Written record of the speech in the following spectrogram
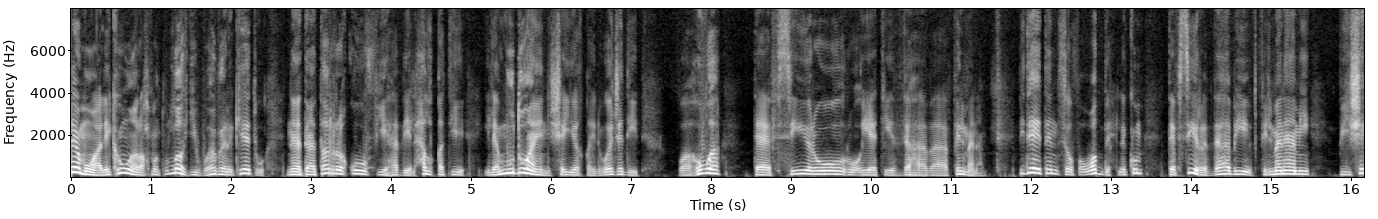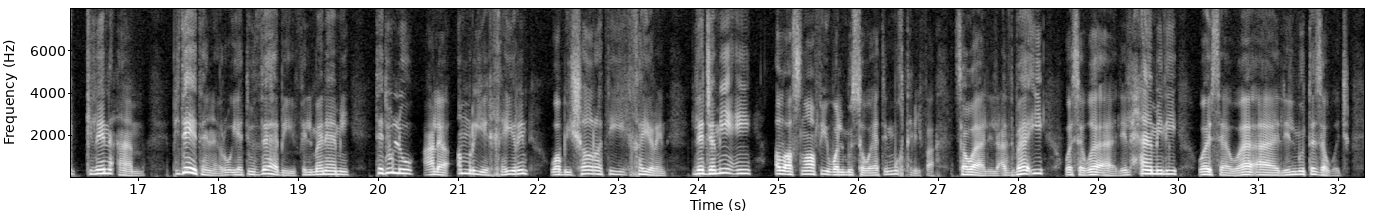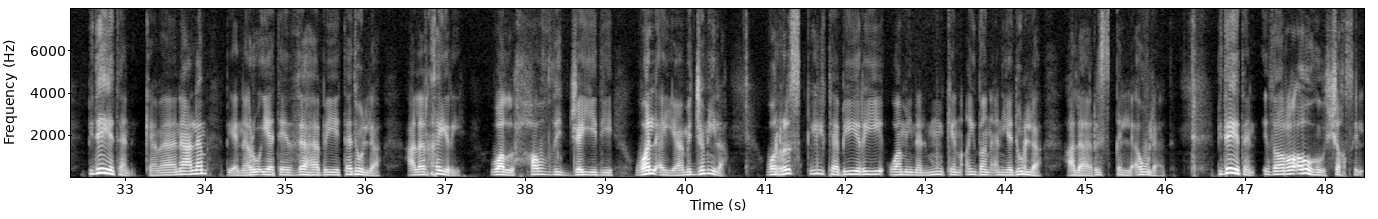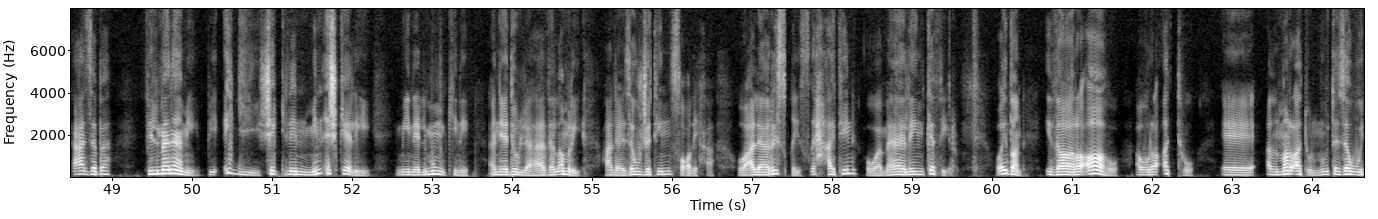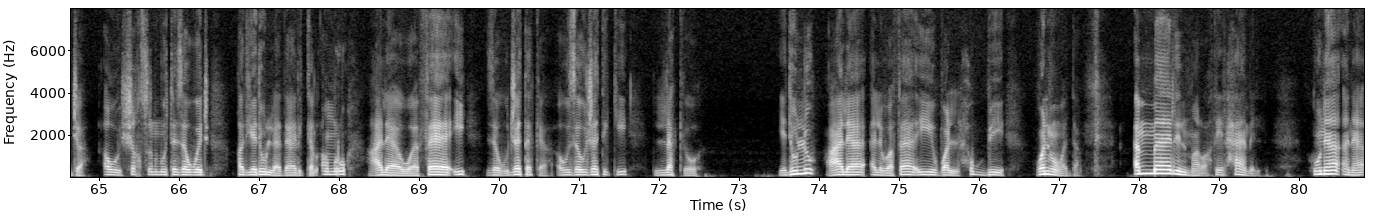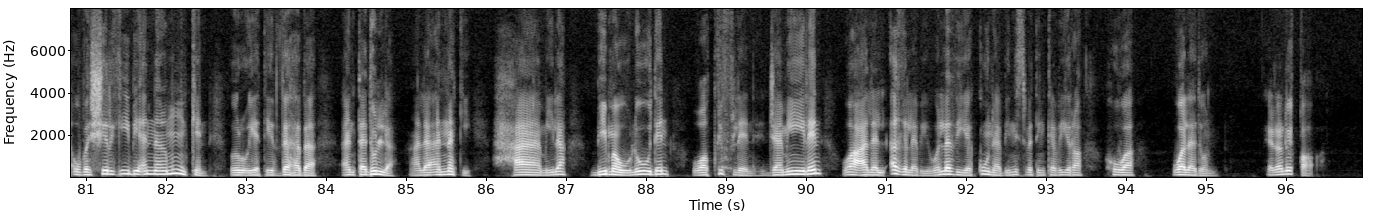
السلام عليكم ورحمة الله وبركاته. نتطرق في هذه الحلقة إلى موضوع شيق وجديد وهو تفسير رؤية الذهب في المنام. بداية سوف أوضح لكم تفسير الذهب في المنام بشكل عام. بداية رؤية الذهب في المنام تدل على أمر خير وبشارة خير لجميع الأصناف والمستويات المختلفة سواء للعذباء وسواء للحامل وسواء للمتزوج. بداية كما نعلم بأن رؤية الذهب تدل على الخير والحظ الجيد والأيام الجميلة. والرزق الكبير ومن الممكن أيضا أن يدل على رزق الأولاد. بداية إذا رآه الشخص الأعزب في المنام بأي شكل من أشكاله من الممكن أن يدل هذا الأمر على زوجة صالحة وعلى رزق صحة ومال كثير. وأيضا إذا رآه أو رأته آه، المرأة المتزوجة أو الشخص المتزوج قد يدل ذلك الأمر على وفاء زوجتك أو زوجتك لك. يدل على الوفاء والحب والمودة. أما للمرأة الحامل هنا أنا أبشرك بأن ممكن رؤية الذهب أن تدل على أنك حاملة بمولود وطفل جميل وعلى الأغلب والذي يكون بنسبة كبيرة هو ولد. إلى اللقاء.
